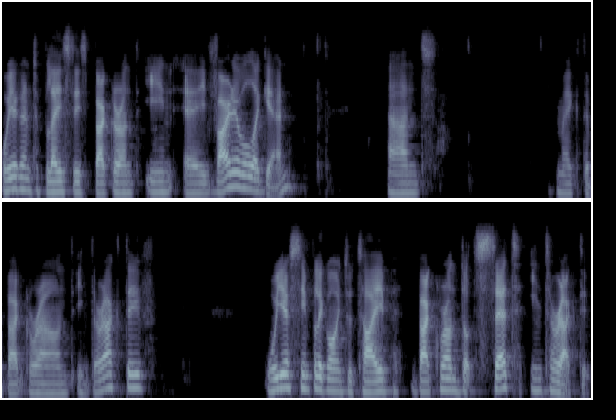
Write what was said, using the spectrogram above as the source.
we are going to place this background in a variable again and make the background interactive. We are simply going to type background.set interactive.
